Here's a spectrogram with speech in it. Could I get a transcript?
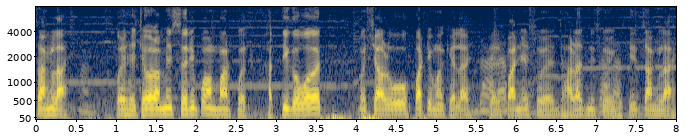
चांगला आहे. पण ह्याच्यावर आम्ही सरी मार्फत हत्ती गवत मग शाळू पाठिंबा केला आहे त्याला पाण्याची सोय झाडाची सोय होती चांगला आहे.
